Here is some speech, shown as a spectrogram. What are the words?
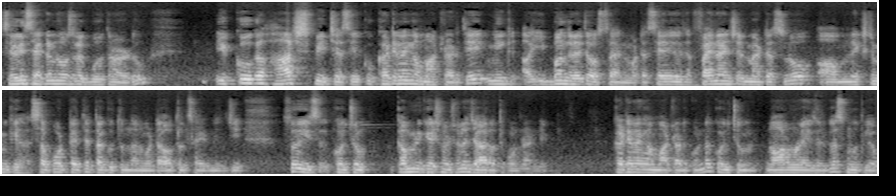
శని సెకండ్ హౌస్లోకి పోతున్నాడు. ఎక్కువగా హార్ష్ స్పీచెస్ ఎక్కువ కఠినంగా మాట్లాడితే మీకు ఇబ్బందులు అయితే వస్తాయన్నమాట. ఫైనాన్షియల్ మ్యాటర్స్లో um, నెక్స్ట్ మీకు సపోర్ట్ అయితే తగ్గుతుంది అనమాట అవతల సైడ్ నుంచి. సో ఈ కొంచెం కమ్యూనికేషన్ విషయంలో జాగ్రత్తగా ఉండండి. కఠినంగా మాట్లాడకుండా కొంచెం నార్మలైజర్గా స్మూత్గా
